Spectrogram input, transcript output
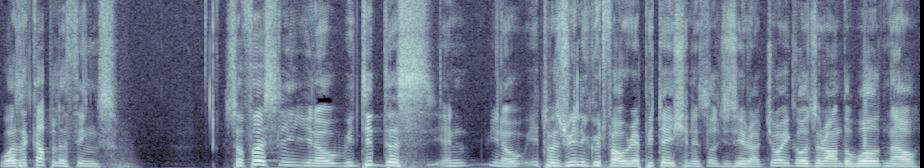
was a couple of things. So firstly, you know, we did this and, you know, it was really good for our reputation as Al Jazeera. Joi goes around the world now,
